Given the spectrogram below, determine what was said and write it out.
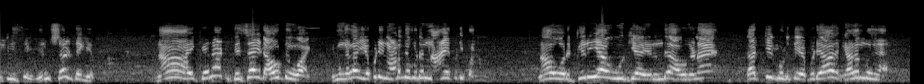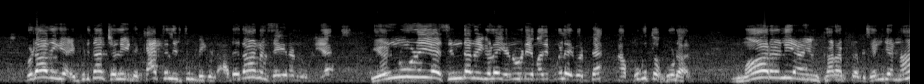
இட் இஸ் இன்சல்டிங் நான் I cannot decide out to why இவங்கெல்லாம் எப்படி நடந்து நான் எப்படி பண்ணணும்? நான் ஒரு கிரியா ஊக்கியா இருந்து அவங்கள தட்டி கொடுத்து எப்படியாவது கிளம்புங்க. விடாதீங்க. இப்படிதான் சொல்லிக்கிட்டு கேட்டலிஸ்டும் பிடிக்கல. அதுதான் நான் செய்யறேன் என்னுடைய சிந்தனைகளை என்னுடைய மதிப்புகளை இவர்கிட்ட நான் புகுத்த கூடாது மாரலி ஐ எம் கரப்ட் அப்படி செஞ்சேன்னா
